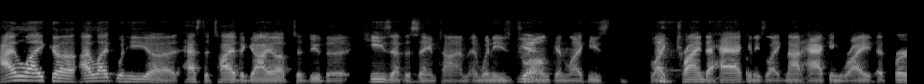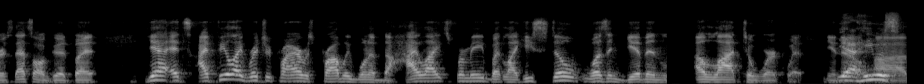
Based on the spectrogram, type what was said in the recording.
I like uh I like when he uh has to tie the guy up to do the keys at the same time and when he's Yeah. drunk and like he's like trying to hack and he's like not hacking right at first that's all good but yeah it's I feel like Richard Pryor was probably one of the highlights for me but like he still wasn't given a lot to work with you know yeah, he was Uh,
